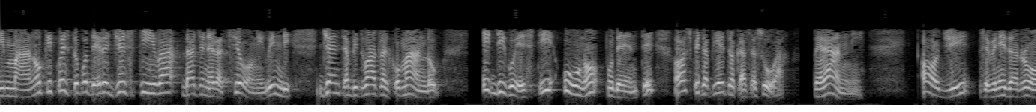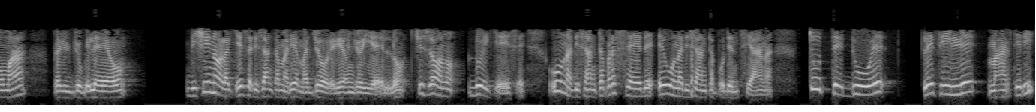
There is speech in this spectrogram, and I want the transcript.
in mano che questo potere gestiva da generazioni, quindi gente abituata al comando. E di questi uno, Pudente, ospita Pietro a casa sua per anni. Oggi, se venite a Roma per il giubileo, vicino alla chiesa di Santa Maria Maggiore, che è un gioiello, ci sono due chiese, una di Santa Prassede e una di Santa Pudenziana, tutte e due le figlie martiri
